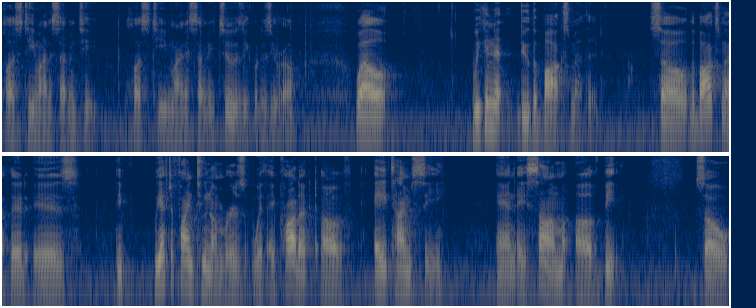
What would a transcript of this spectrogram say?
plus t minus 70 plus t minus 72 is equal to 0. Well, we can do the box method. So the box method is the we have to find two numbers with a product of a times c and a sum of b. So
